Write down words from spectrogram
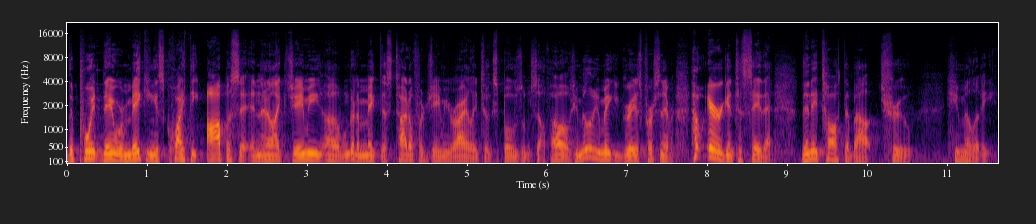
the point they were making is quite the opposite. And they're like, Jamie, uh, I'm going to make this title for Jamie Riley to expose himself. Oh, humility will make you the greatest person ever. How arrogant to say that. Then they talked about true humility,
